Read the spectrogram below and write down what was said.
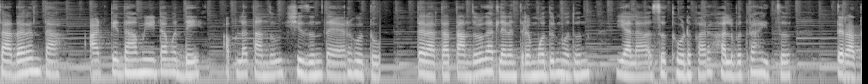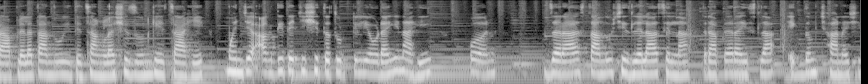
साधारणतः आठ ते दहा मिनिटामध्ये आपला तांदूळ शिजून तयार होतो. तर आता तांदूळ घातल्यानंतर मधूनमधून याला असं थोडंफार हलवत राहायचं. तर आता आपल्याला तांदूळ इथे चांगला शिजवून घ्यायचा आहे. म्हणजे अगदी त्याची शीतं तुटतील एवढाही नाही पण जरा तांदूळ शिजलेला असेल ना तर आपल्या राईसला एकदम छान अशी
